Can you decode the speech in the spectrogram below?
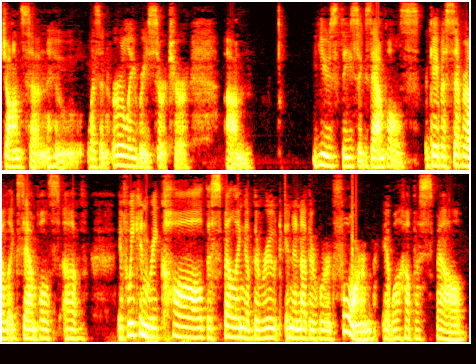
Johnson, who was an early researcher, um, used these examples, gave us several examples of if we can recall the spelling of the root in another word form, it will help us spell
